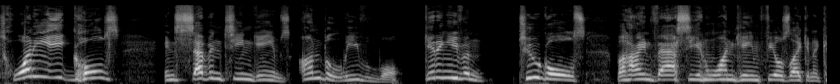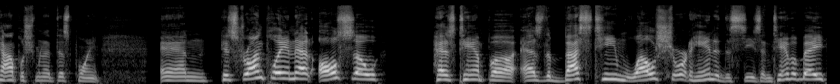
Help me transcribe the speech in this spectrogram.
28 goals in 17 games. Unbelievable. Getting even two goals behind Vasi in one game feels like an accomplishment at this point. And his strong play in net also has Tampa as the best team well shorthanded this season. Tampa Bay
